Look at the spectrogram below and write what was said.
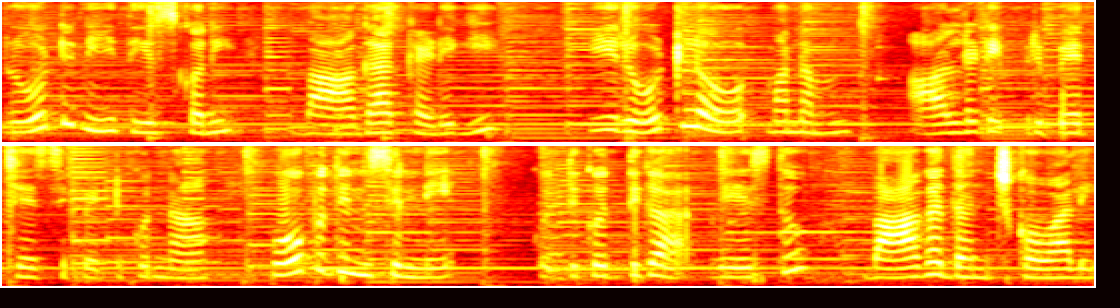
రోటిని తీసుకొని బాగా కడిగి ఈ రోట్లో మనం ఆల్రెడీ ప్రిపేర్ చేసి పెట్టుకున్న పోపు దినుసుల్ని కొద్ది కొద్దిగా వేస్తూ బాగా దంచుకోవాలి.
